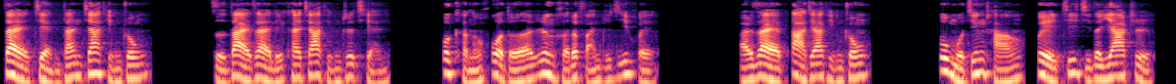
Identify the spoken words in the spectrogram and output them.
在简单家庭中，子代在离开家庭之前，不可能获得任何的繁殖机会；而在大家庭中，父母经常会积极的压制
